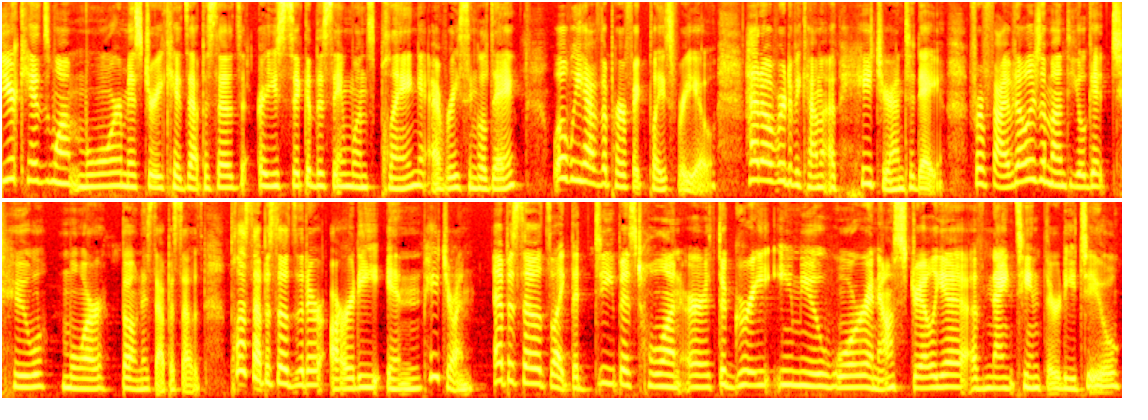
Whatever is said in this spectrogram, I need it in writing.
Do your kids want more Mystery Kids episodes? Are you sick of the same ones playing every single day? Well, we have the perfect place for you. Head over to become a Patreon today. For $5 a month, you'll get two more bonus episodes, plus episodes that are already in Patreon. Episodes like The Deepest Hole on Earth, The Great Emu War in Australia of 1932,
